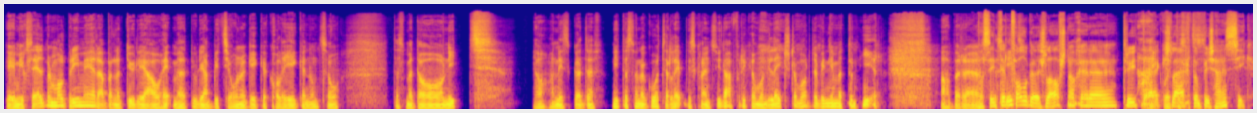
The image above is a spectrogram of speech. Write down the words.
Gegen mich selber mal primär, aber natürlich auch hat man natürlich Ambitionen gegen Kollegen und so, dass man da nicht ja, ich jetzt gerade nicht so ein gutes Erlebnis in Südafrika, wo ich Letzter geworden bin im Turnier. Aber, äh, Was sind denn die Folgen? Du schlafst nachher äh, drei Tage gut, schlecht und bist hässig?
